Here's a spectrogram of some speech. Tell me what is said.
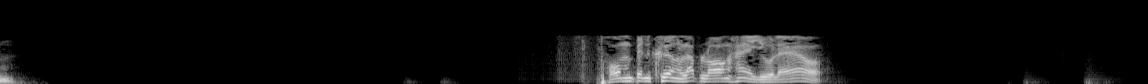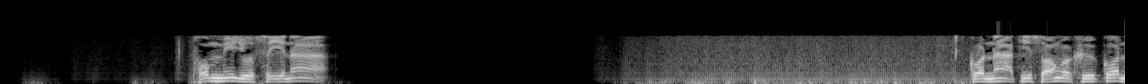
มผมเป็นเครื่องรับรองให้อยู่แล้ว ผมมีอยู่สี่หน้า ก้นหน้าที่สองก็คือก้น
